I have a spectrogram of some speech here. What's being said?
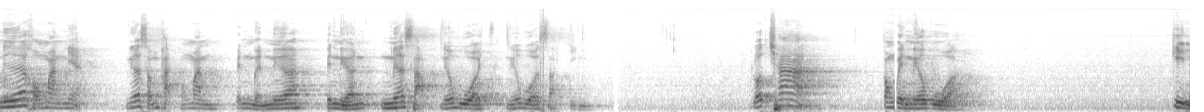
เนื้อของมันเนี่ยเนื้อสัมผัสของมันเป็นเหมือนเนื้อเป็นเนื้อเนื้อสับเนื้อวัว เนื้อวัวสับจริง รสชาติต้องเป็นเนื้อวัวกลิ่น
